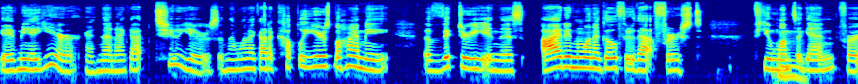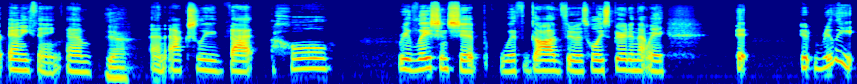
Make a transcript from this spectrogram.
gave me a year and then i got two years and then when i got a couple of years behind me of victory in this i didn't want to go through that first few months mm. again for anything and yeah and actually that whole relationship with God through His Holy Spirit in that way, it really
